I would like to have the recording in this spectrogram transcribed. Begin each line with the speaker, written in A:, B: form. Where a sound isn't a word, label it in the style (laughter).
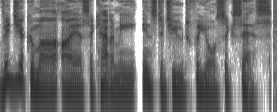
A: Vidyakumar IS Academy Institute for your success.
